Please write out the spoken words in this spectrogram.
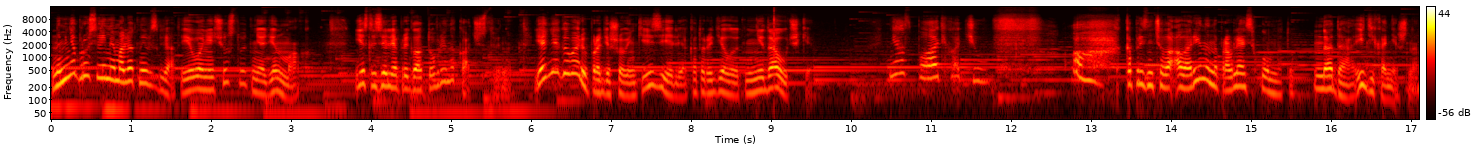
На меня бросили мимолетный взгляд, и его не чувствует ни один маг. Если зелье приготовлено качественно. Я не говорю про дешевенькие зелья, которые делают недоучки. «Я спать хочу!» Ах, капризничала Аларина, направляясь в комнату. «Да-да, иди, конечно».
